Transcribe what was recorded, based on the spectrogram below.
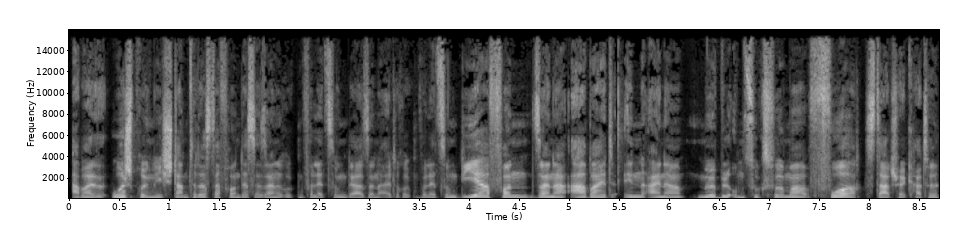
Aber ursprünglich stammte das davon, dass er seine Rückenverletzung, da seine alte Rückenverletzung, die er von seiner Arbeit in einer Möbelumzugsfirma vor Star Trek hatte,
